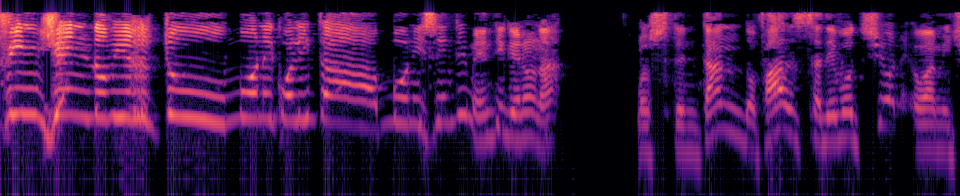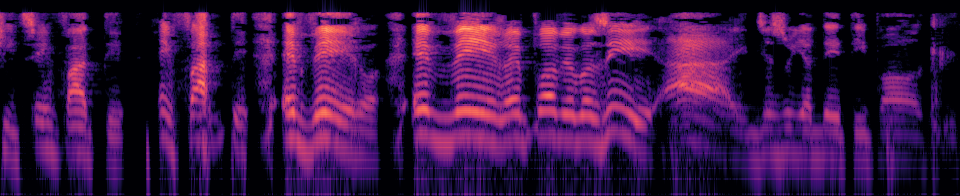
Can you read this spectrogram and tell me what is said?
fingendo virtù, buone qualità, buoni sentimenti che non ha, ostentando falsa devozione o amicizia. Infatti, infatti è vero, è vero, è proprio così. Ah, Gesù gli ha detto ipocriti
